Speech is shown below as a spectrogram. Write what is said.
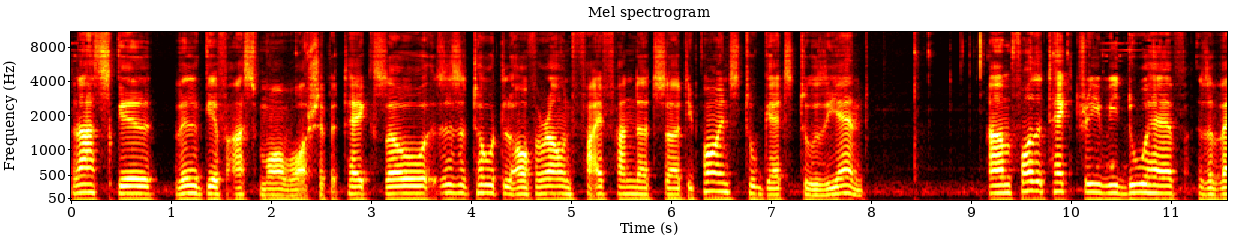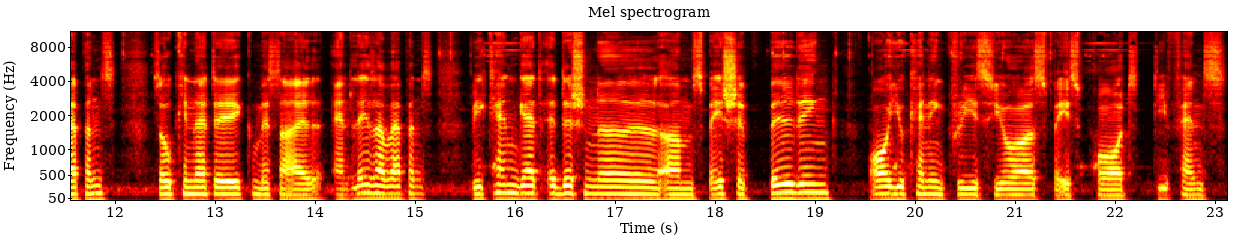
Last skill will give us more warship attack, so this is a total of around 530 points to get to the end. Um, for the tech tree we do have the weapons, so kinetic, missile and laser weapons. We can get additional um, spaceship building or you can increase your spaceport defense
